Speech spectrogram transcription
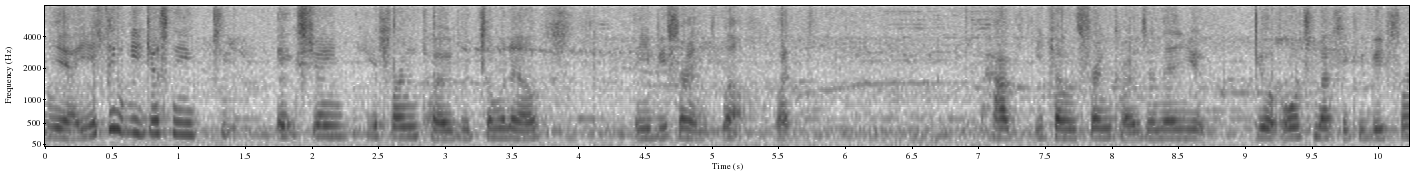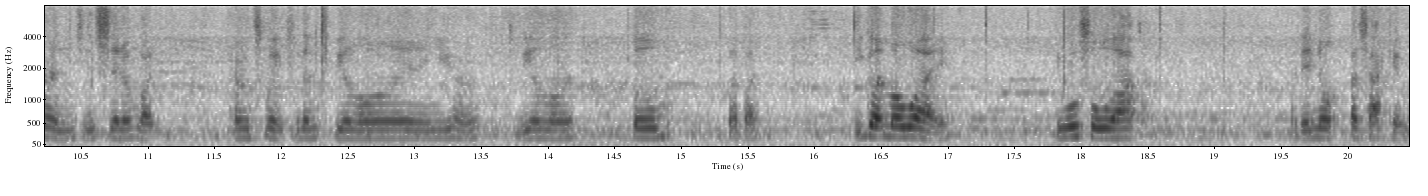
Yeah, you think you just need to exchange your friend code with someone else, and you'd be friends. Well, like, have each other's friend codes, and then you, you'll automatically be friends, instead of, like, having to wait for them to be online, and you having to be online. Boom. Bye-bye. You got in my way. You all saw that. I did not attack him.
